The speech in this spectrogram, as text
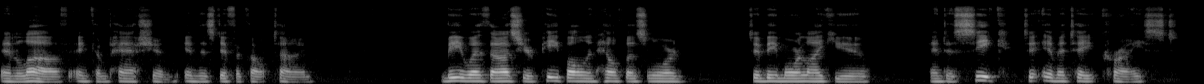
and love and compassion in this difficult time. Be with us, your people, and help us, Lord, to be more like you and to seek to imitate Christ.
